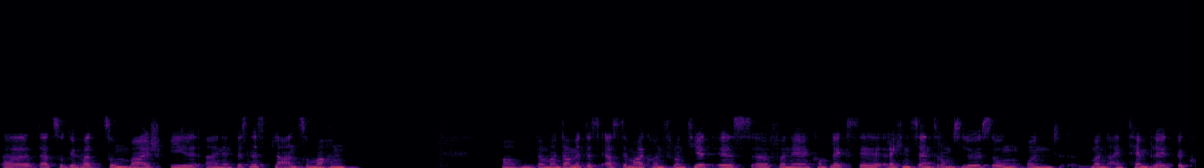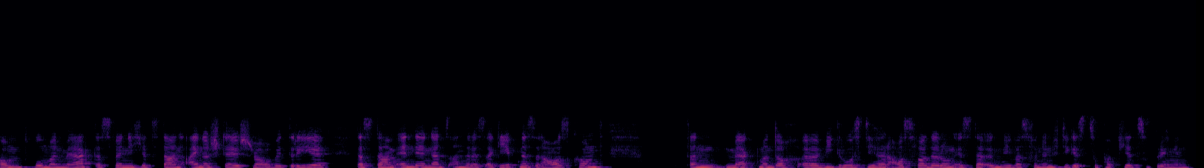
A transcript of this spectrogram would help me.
Äh, dazu gehört zum Beispiel einen Businessplan zu machen. Ähm, wenn man damit das erste Mal konfrontiert ist äh, für eine komplexe Rechenzentrumslösung und man ein Template bekommt, wo man merkt, dass wenn ich jetzt da an einer Stellschraube drehe, dass da am Ende ein ganz anderes Ergebnis rauskommt, dann merkt man doch, äh, wie groß die Herausforderung ist, da irgendwie was Vernünftiges zu Papier zu bringen.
